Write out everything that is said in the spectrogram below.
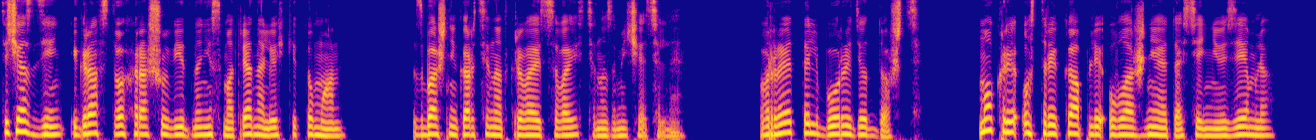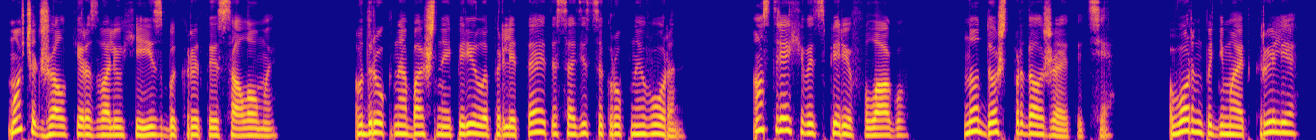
Сейчас день, и графство хорошо видно, несмотря на легкий туман. С башни картина открывается воистину замечательная. В Реттельбор идет дождь. Мокрые острые капли увлажняют осеннюю землю, мочат жалкие развалюхи избы, крытые соломой. Вдруг на башенные перила прилетает и садится крупный ворон. Он стряхивает с перьев флагу, но дождь продолжает идти. Ворон поднимает крылья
